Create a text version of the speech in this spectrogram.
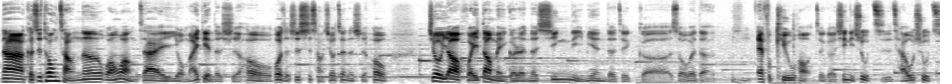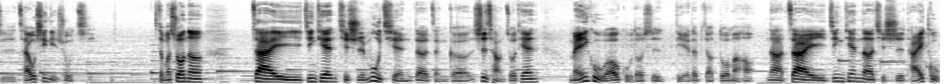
那可是通常呢，往往在有买点的时候，或者是市场修正的时候，就要回到每个人的心里面的这个所谓的 FQ 吼，这个心理数值、财务数值、财务心理数值。怎么说呢？在今天，其实目前的整个市场，昨天美股、欧股都是跌的比较多嘛，哈。那在今天呢，其实台股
